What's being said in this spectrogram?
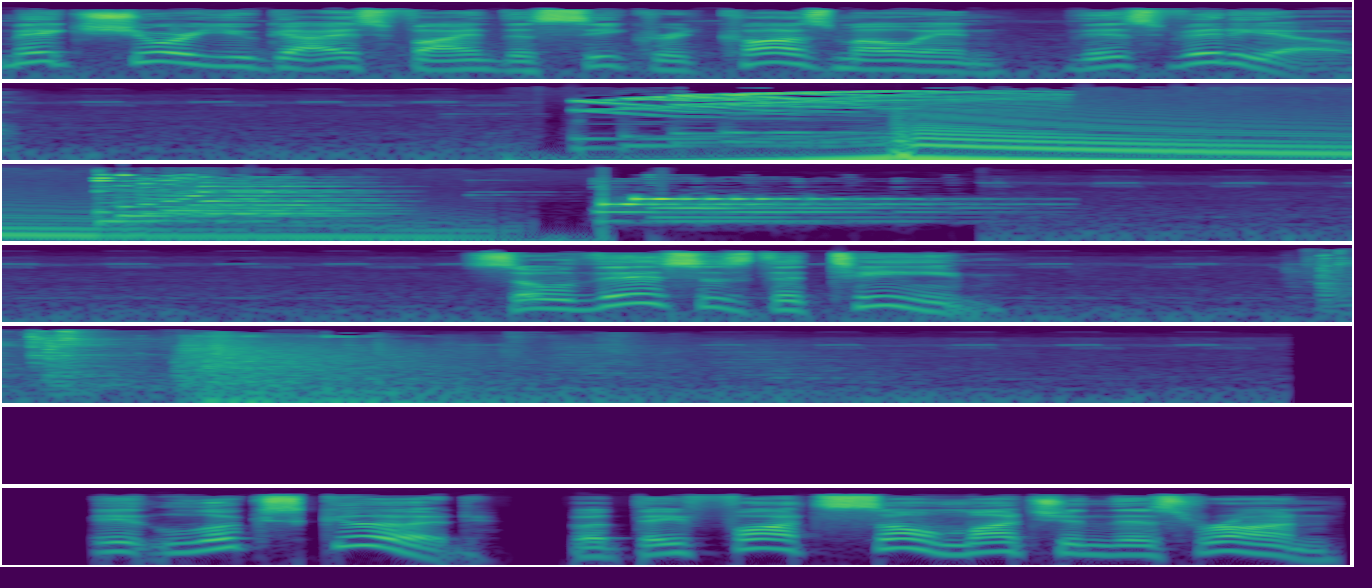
Make sure you guys find the secret Cosmo in this video. So this is the team. It looks good, but they fought so much in this run.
